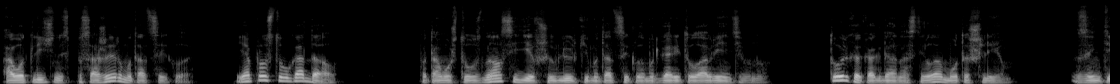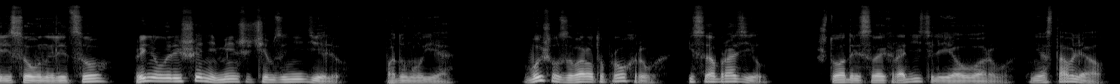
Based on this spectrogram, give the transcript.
А вот личность пассажира мотоцикла я просто угадал, потому что узнал сидевшую в люльке мотоцикла Маргариту Лаврентьевну только когда она сняла мотошлем. Заинтересованное лицо приняло решение меньше, чем за неделю, подумал я. Вышел за ворота Прохоровых и сообразил, что адрес своих родителей я Уварову не оставлял.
